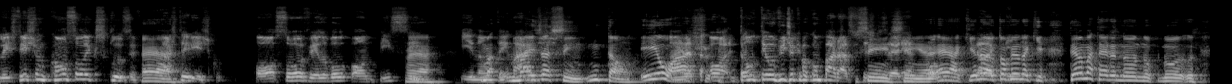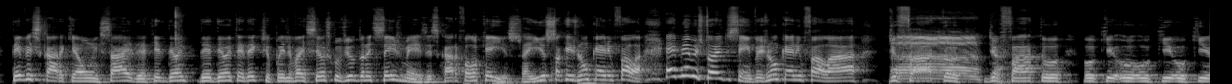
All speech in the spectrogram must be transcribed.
PlayStation Console Exclusive, é. asterisco. Also available on PC. É. E não Ma tem mais. Mas assim, então, eu acho. Ó, então tem um vídeo aqui pra comparar, se vocês sim, quiserem. Sim, é, é aqui, não, eu tô vendo aqui. Tem uma matéria no, no, no, Teve esse cara que é um insider, que ele deu, deu a entender que, tipo, ele vai ser um exclusivo durante seis meses. Esse cara falou que é isso. É isso, só que eles não querem falar. É a mesma história de sempre, eles não querem falar de ah, fato, tá. de fato, o que, o, o, que, o, que,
